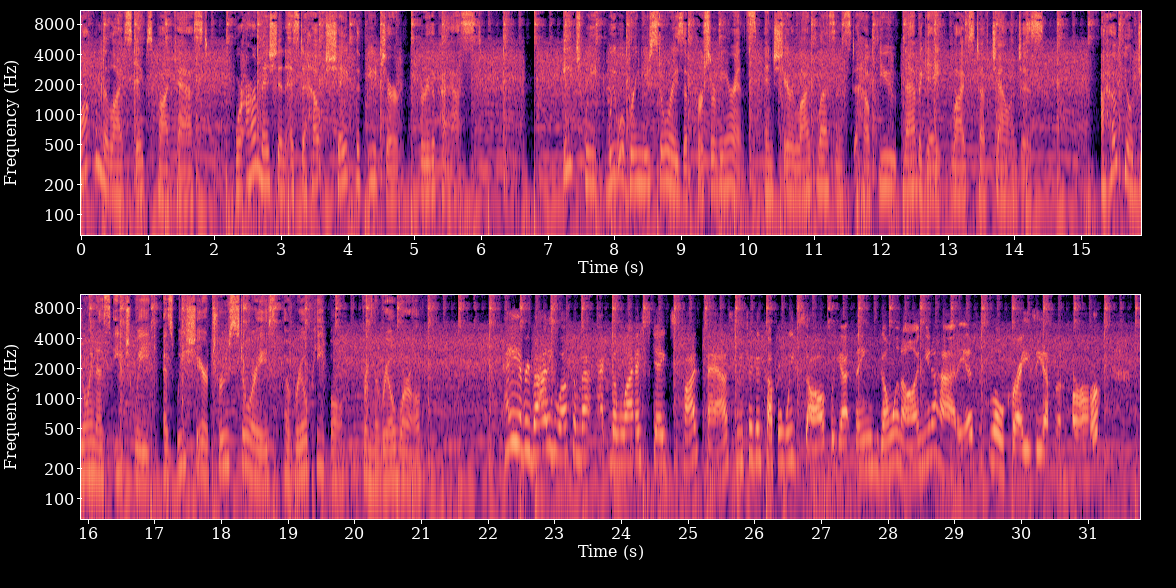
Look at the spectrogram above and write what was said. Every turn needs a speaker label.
Speaker 1: Welcome to Lifescapes Podcast, where our mission is to help shape the future through the past. Each week, we will bring you stories of perseverance and share life lessons to help you navigate life's tough challenges. I hope you'll join us each week as we share true stories of real people from the real world. Hey, everybody, welcome back to Lifescapes podcast. We took a couple weeks off. We got things going on. You know how it is. It's a little crazy up in her.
